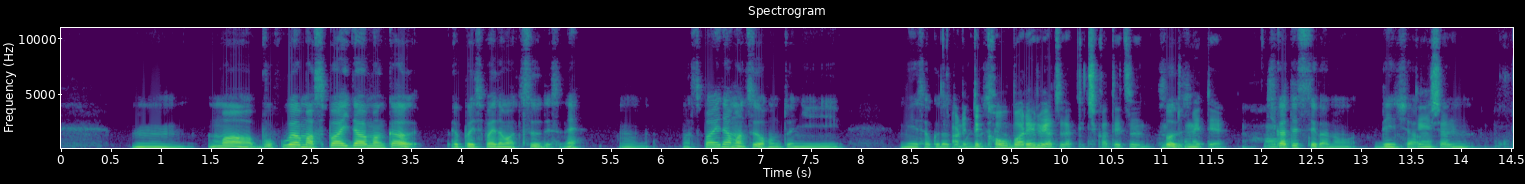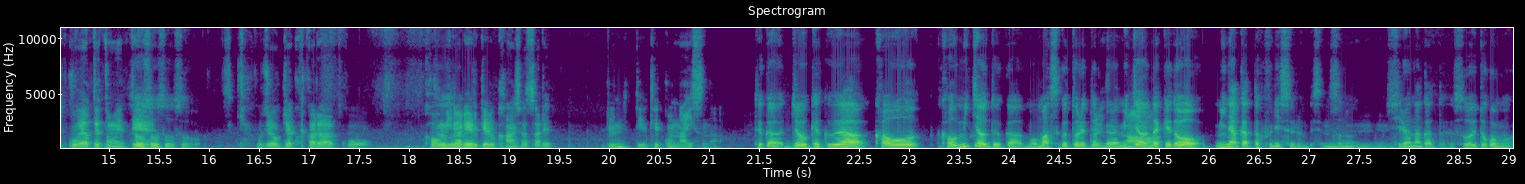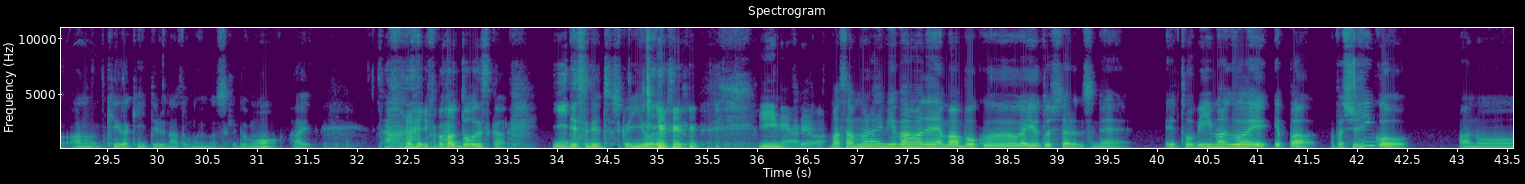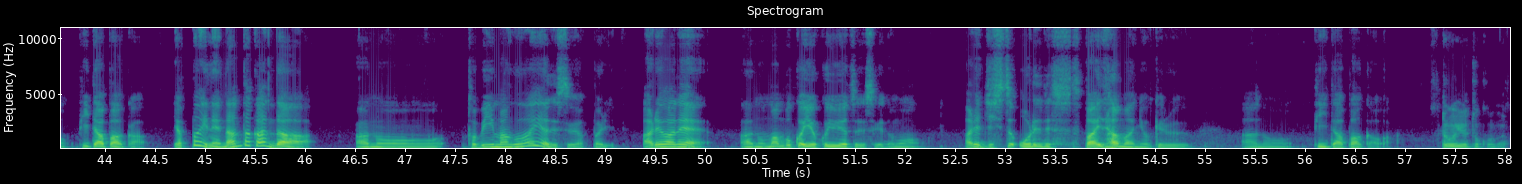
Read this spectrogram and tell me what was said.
うん。まあ僕はまあスパイダーマンかやっぱりスパイダーマン2ですね。うん、まあ、スパイダーマン2は本当に名作だとあれって思いますけど顔バレるやつだっけ？地下鉄そうです。止めて。地下鉄っていうかあの電車。電車。うん、こうやって止めそうてそうそうそう。乗客からこう顔見られるけど感謝されるっていう結構ナイスな。ていうか乗客が顔顔見ちゃうというかもうマスク取れてるからあれ見ちゃうんだけど見なかったふりするんですよ。そのうん知らなかったふり。そういうとこもあの気が利いてるなと思いますけども。はい。侍美版はどうですか？いいですねとしか言いようがないですけど いいね、あれは。まあ侍美版はねまあ僕が言うとしたらですねえトビー・マグワイやっぱやっぱ主人公あのピーター・パーカー。やっぱりねなんだかんだあのトビー・マグワイアですよやっぱり。あれはねあのまあ僕はよく言うやつですけどもあれ実質俺です。スパイダーマンにおけるあのピーター・パーカーは。どういうとこが？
